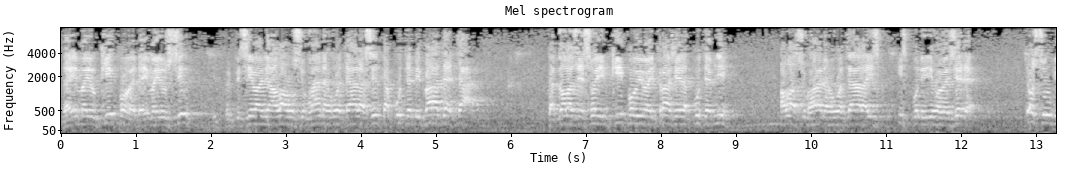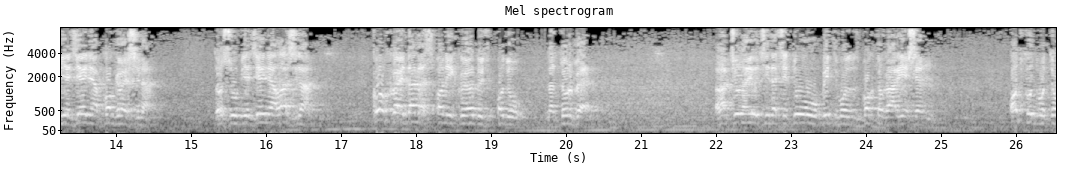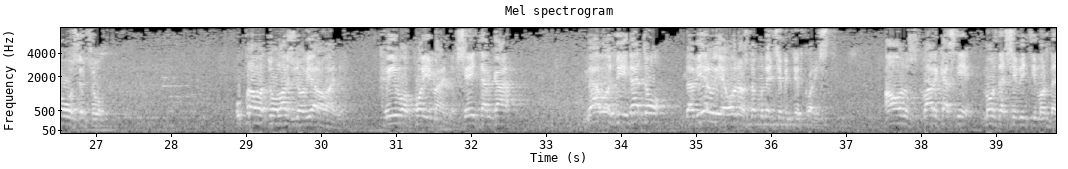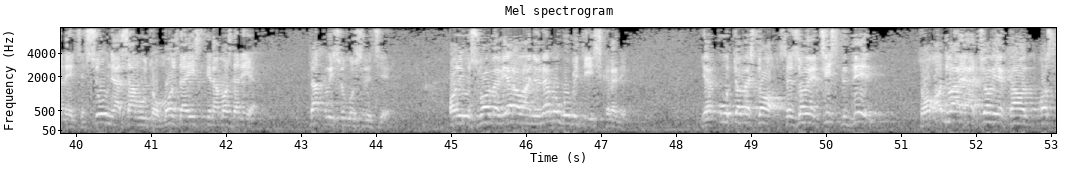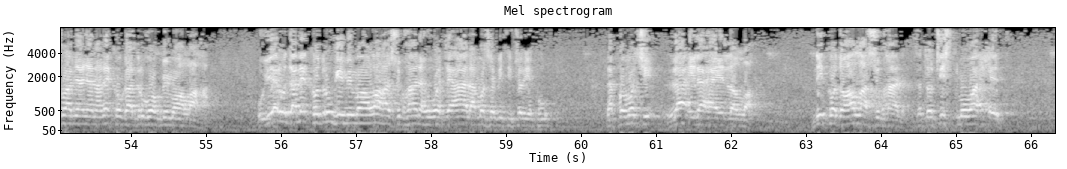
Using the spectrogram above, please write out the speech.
da imaju kipove, da imaju širk pripisivanja Allahu subhanahu wa ta'ala širka putem ibadeta. Kad dolaze svojim kipovima i traže da putem njih Allah subhanahu wa ta'ala ispuni njihove želje. To su ubjeđenja pogrešna. To su ubjeđenja lažna. Koliko je danas oni koji odu, odu na turbe računajući da će tu biti mu zbog toga riješen? Otkud mu to u srcu? Upravo to lažno vjerovanje krivo poimanje. Šeitan ga navodi na to da vjeruje ono što mu neće biti od koristi. A on stvar kasnije možda će biti, možda neće. Sumnja samo u to, možda je istina, možda nije. Takvi su mušlici oni u svome vjerovanju ne mogu biti iskreni. Jer u tome što se zove čist din to odvaja čovjeka od oslanjanja na nekoga drugog mimo Allaha. U vjeru da neko drugi mimo Allaha subhanahu wa ta'ala može biti čovjeku da pomoći la ilaha illa Allah niko do Allah subhanahu. Zato čist muvahid.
